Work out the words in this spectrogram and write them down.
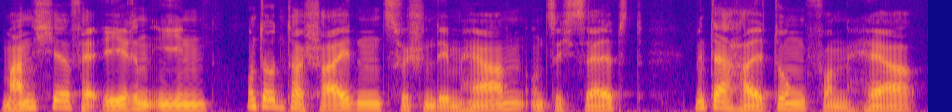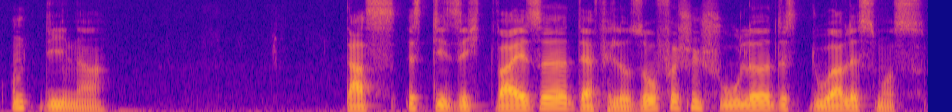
Manche verehren ihn und unterscheiden zwischen dem Herrn und sich selbst mit der Haltung von Herr und Diener. Das ist die Sichtweise der philosophischen Schule des Dualismus.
